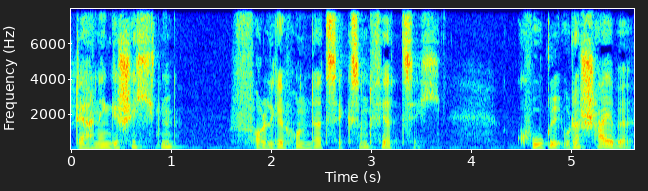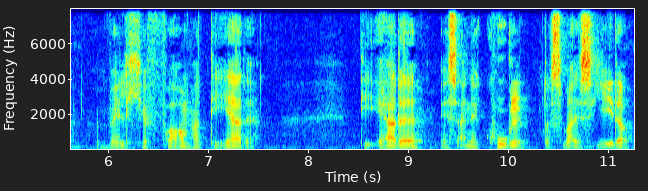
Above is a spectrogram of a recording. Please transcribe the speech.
Sternengeschichten Folge 146 Kugel oder Scheibe? Welche Form hat die Erde? Die Erde ist eine Kugel, das weiß jeder.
